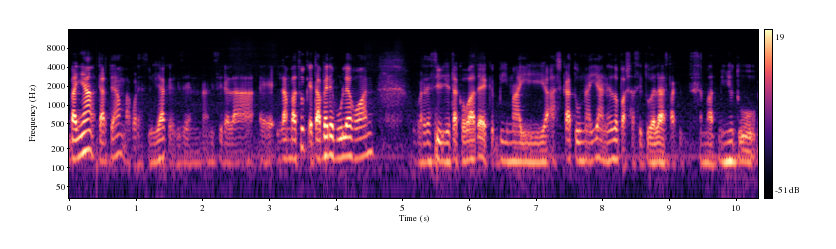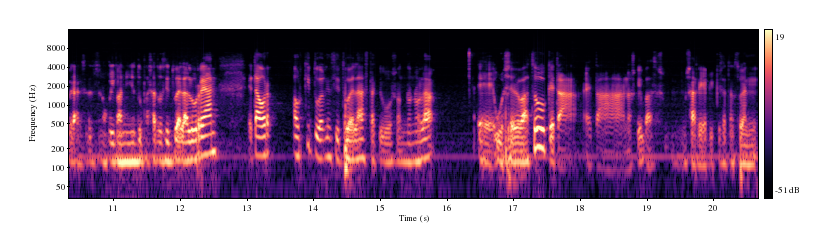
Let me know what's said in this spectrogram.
baina tartean, ba, Guardia Zibilak egiten ari zirela e, lan batzuk, eta bere bulegoan, Guardia Zibiletako batek, bi mai askatu nahian edo pasa zituela, ez dakit zenbat minutu, berak zen, bat minutu pasatu zituela lurrean, eta hor, aurkitu egin zituela, ez dakit ondo nola, e, USB batzuk, eta eta noski, ba, sarriek ikizaten zuen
